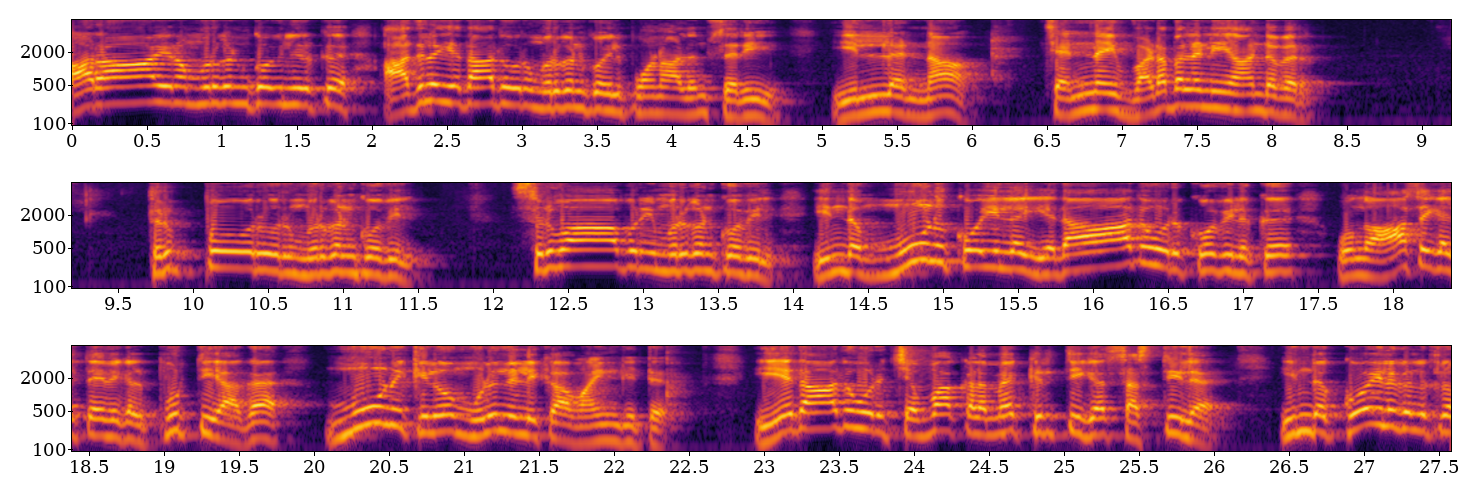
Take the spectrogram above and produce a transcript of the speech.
ஆறாயிரம் முருகன் கோவில் இருக்குது அதில் ஏதாவது ஒரு முருகன் கோயில் போனாலும் சரி இல்லைன்னா சென்னை வடபழனி ஆண்டவர் திருப்போரூர் முருகன் கோவில் சிறுவாபுரி முருகன் கோவில் இந்த மூணு கோயிலில் ஏதாவது ஒரு கோவிலுக்கு உங்கள் ஆசைகள் தேவைகள் பூர்த்தியாக மூணு கிலோ முழு நெல்லிக்காய் வாங்கிட்டு ஏதாவது ஒரு செவ்வாய்க்கிழமை கிருத்திகை சஷ்டியில் இந்த கோயில்களுக்கு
